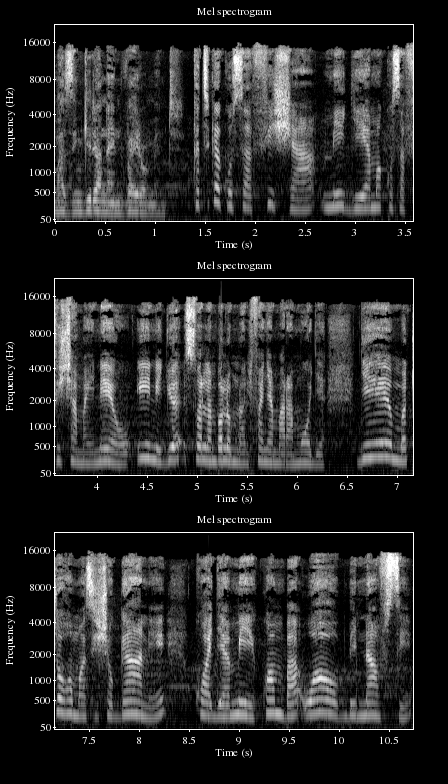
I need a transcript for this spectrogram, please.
mazingira na environment. Katika kusafisha miji ama kusafisha maeneo hii ni swala ambalo mnalifanya mara moja. Je mmetoa hamasisho gani kwa jamii kwamba wao binafsi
